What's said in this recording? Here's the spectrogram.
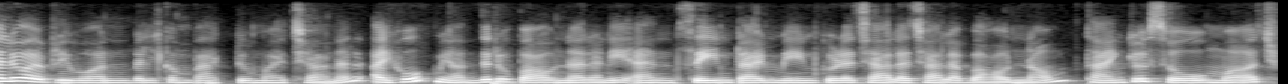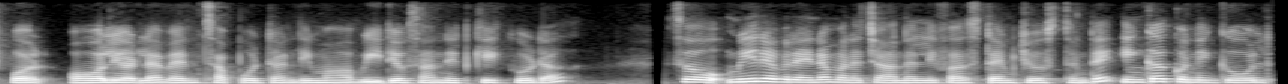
Hello everyone welcome back to my channel I hope మీ అందరూ బాగున్నారని. అండ్ సేమ్ టైం మేము కూడా చాలా చాలా బాగున్నాం. Thank you so much for all your loving support అండి మా వీడియోస్ అన్నిటికీ కూడా. సో మీరు ఎవరైనా మన ఛానల్ని ఫస్ట్ టైం చూస్తుంటే ఇంకా కొన్ని గోల్డ్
